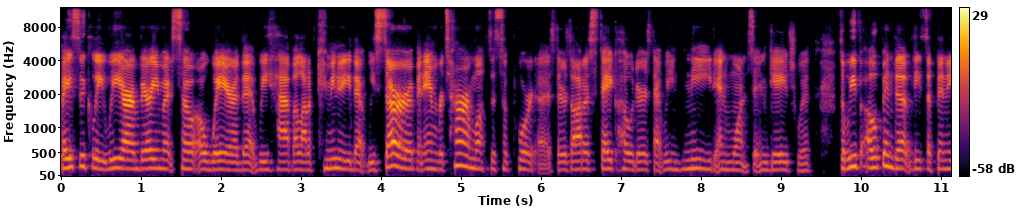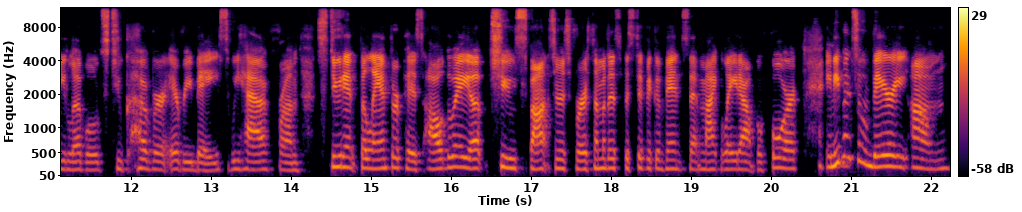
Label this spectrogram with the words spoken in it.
Basically, we are very much so aware that we have a lot of community that we serve and in return wants to support us. There's a lot of stakeholders that we need and want to engage with. So we've opened up these affinity levels to cover every base. We have from student philanthropists all the way up to sponsors for some of the specific events that Mike laid out before, and even to very um,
